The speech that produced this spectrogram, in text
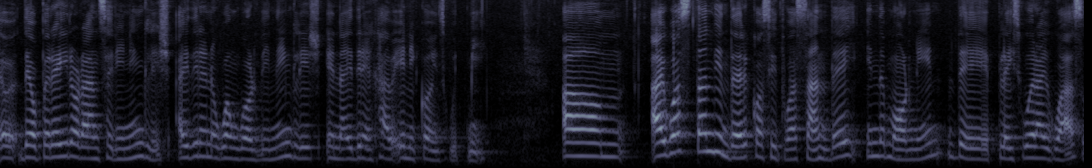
uh, the operator answered in English. I didn't know one word in English, and I didn't have any coins with me. Um, I was standing there because it was Sunday in the morning. The place where I was,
